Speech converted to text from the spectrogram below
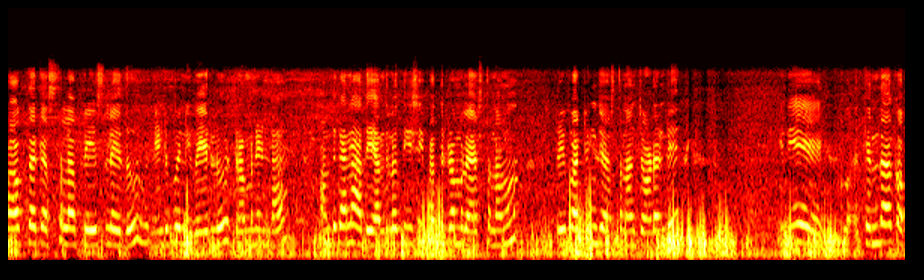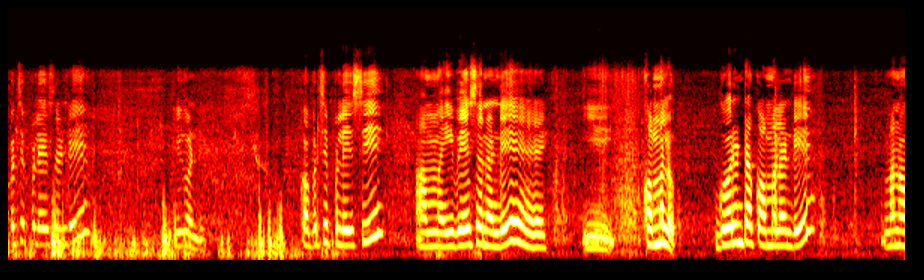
పాకుతాకి అస్సలు ప్లేస్ లేదు. నిండిపోయినాయి వేర్లు డ్రమ్ నిండా. అందుకని అది అందులో తీసి పెద్ద డ్రమ్ములు వేస్తున్నాము. రీపార్టింగ్ చేస్తున్నాం చూడండి. ఇది కింద కొబ్బరి చిప్పలు వేసండి. ఇగోండి. కొబ్బరి చిప్పలు వేసి ఇవి వేసానండి. ఈ కొమ్మలు. గోరింటా కొమ్మలండి. మనం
